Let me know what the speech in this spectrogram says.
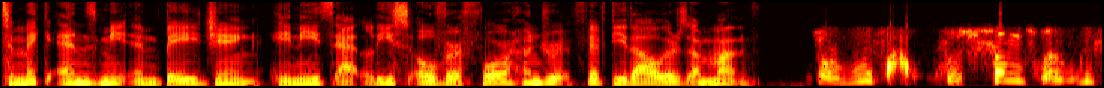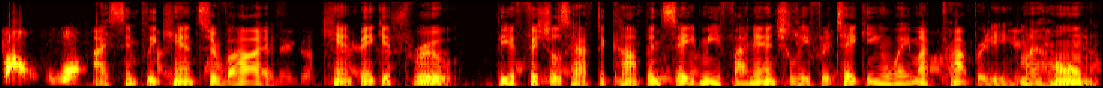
To make ends meet in Beijing, he needs at least over $450 a month. I simply can't survive, can't make it through. The officials have to compensate me financially for taking away my property, my home.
